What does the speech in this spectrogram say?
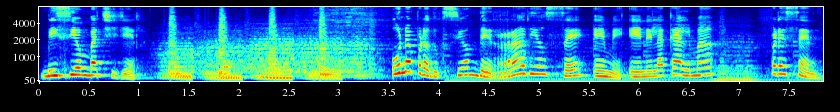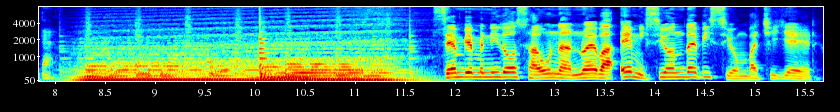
Visión Bachiller. Una producción de Radio CMN La Calma presenta. Sean bienvenidos a una nueva emisión de Visión Bachiller.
